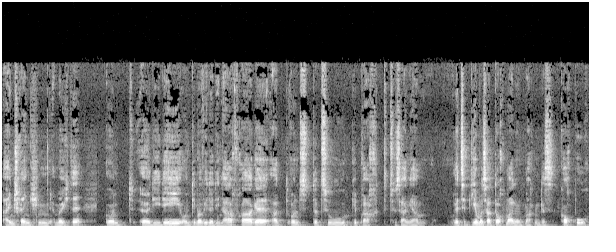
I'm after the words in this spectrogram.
einschränken möchte. Und äh, die Idee und immer wieder die Nachfrage hat uns dazu gebracht zu sagen, ja, rezeptieren wir es halt doch mal und machen das Kochbuch.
